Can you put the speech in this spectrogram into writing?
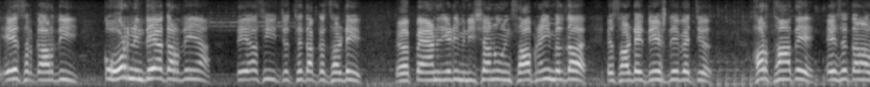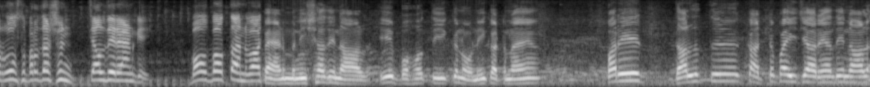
ਇਹ ਸਰਕਾਰ ਦੀ ਘੋਰ ਨਿੰਦਿਆ ਕਰਦੇ ਆ ਤੇ ਅਸੀਂ ਜਿੱਥੇ ਤੱਕ ਸਾਡੇ ਅ, ਭੈਣ ਜਿਹੜੀ ਮਨੀਸ਼ਾ ਨੂੰ ਇਨਸਾਫ ਨਹੀਂ ਮਿਲਦਾ ਇਹ ਸਾਡੇ ਦੇਸ਼ ਦੇ ਵਿੱਚ ਹਰ ਥਾਂ ਤੇ ਇਸੇ ਤਰ੍ਹਾਂ ਰੋਸ ਪ੍ਰਦਰਸ਼ਨ ਚੱਲਦੇ ਰਹਿਣਗੇ। ਬਹੁਤ ਬਹੁਤ ਧੰਨਵਾਦ ਭੈਣ ਮਨੀਸ਼ਾ ਦੇ ਨਾਲ ਇਹ ਬਹੁਤ ਹੀ ਘਨੌਣੀ ਘਟਨਾ ਹੈ ਪਰ ਇਹ ਦਲਿਤ ਘੱਟ ਭਾਈਚਾਰਿਆਂ ਦੇ ਨਾਲ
